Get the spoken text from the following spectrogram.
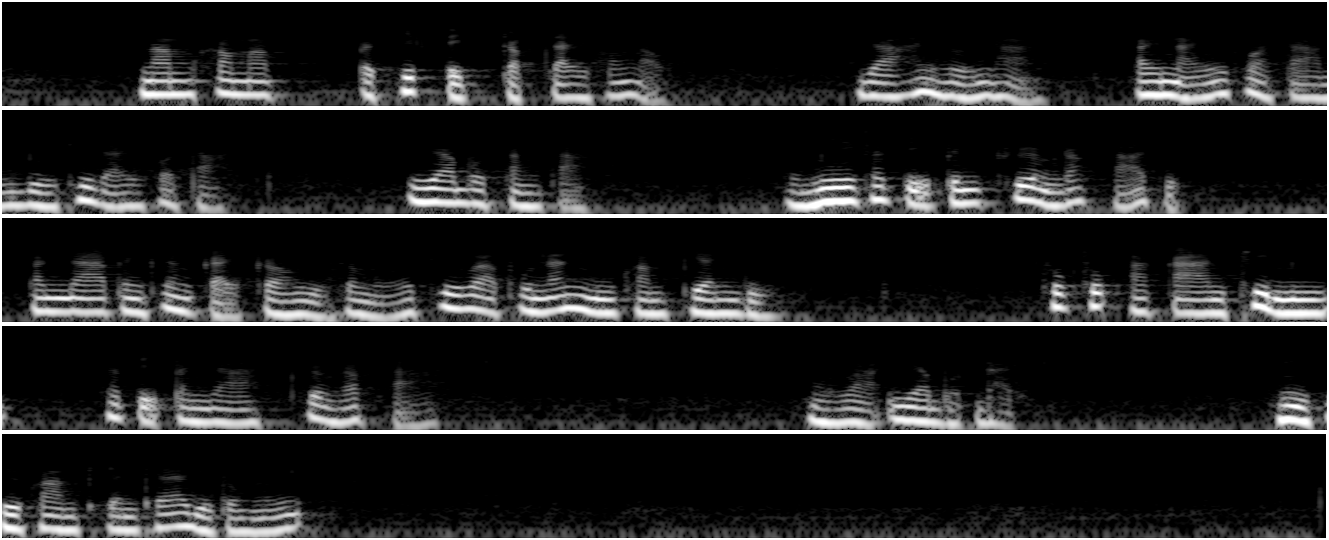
นำเข้ามาประชิดติดกับใจของเรา อย่าให้เหินห่าง ไปไหนก็ตามอยู่ที่ใดก็ตาม อิยาบทต่างๆ มีสติเป็นเครื่องรักษาจิต ปัญญาเป็นเครื่องไก่กรองอยู่เสมอ ชื่อว่าผู้นั้นมีความเพียรอยู่ ทุกๆอาการที่มีสติปัญญาเครื่องรักษา ไม่ว่าเอียบทใด นี่คือความเพียรแท้อยู่ตรงนี้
